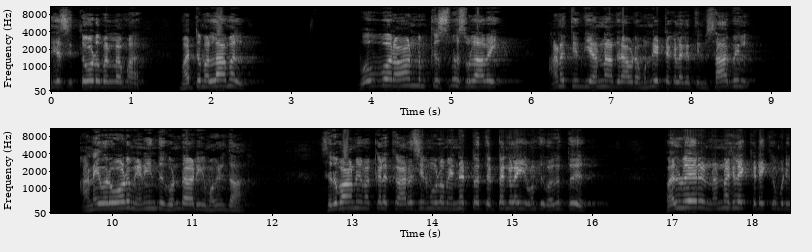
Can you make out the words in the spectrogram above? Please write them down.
நேசித்தோடு மட்டுமல்லாமல் ஒவ்வொரு ஆண்டும் கிறிஸ்துமஸ் விழாவை அனைத்து இந்திய அண்ணா திராவிட முன்னேற்ற கழகத்தின் சார்பில் அனைவரோடும் இணைந்து கொண்டாடி மகிழ்ந்தார். சிறுபான்மை மக்களுக்கு அரசின் மூலம் எண்ணற்ற திட்டங்களை வந்து வகுத்து பல்வேறு நன்மைகளை கிடைக்கும்படி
